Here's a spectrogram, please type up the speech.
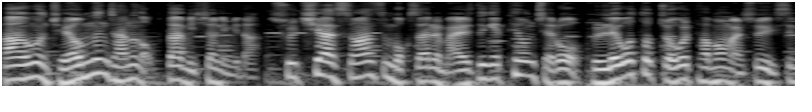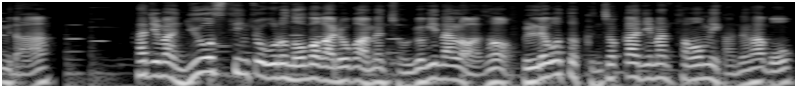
다음은 죄 없는 자는 없다 미션입니다. 술 취한 스완슨 목사를 말등에 태운 채로 블랙워터 쪽을 탐험할 수 있습니다. 하지만 뉴오스틴 쪽으로 넘어가려고 하면 저격이 날라와서 블랙워터 근처까지만 탐험이 가능하고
